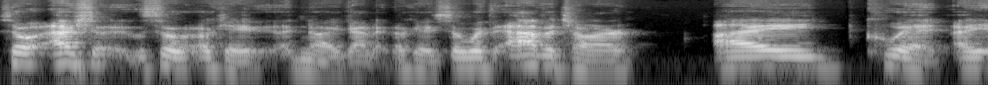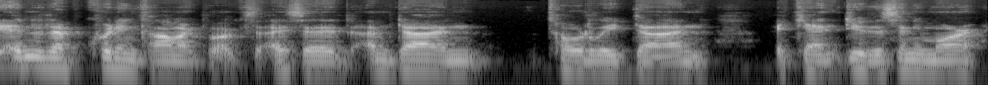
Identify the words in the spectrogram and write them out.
so actually, so okay, no, I got it. Okay, so with Avatar, I quit. I ended up quitting comic books. I said, I'm done, totally done. I can't do this anymore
